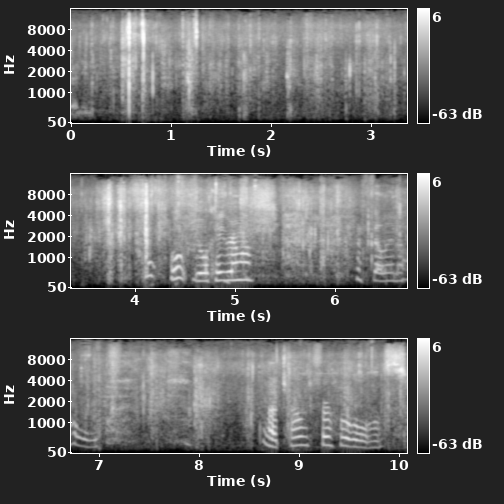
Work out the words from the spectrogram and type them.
running. Oh, you okay, Grandma? I fell in a hole. Watch out for holes.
